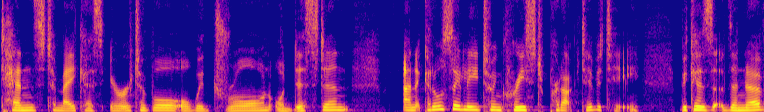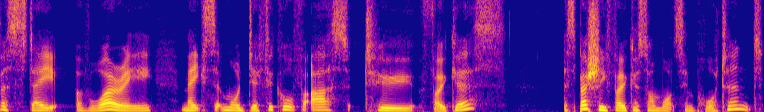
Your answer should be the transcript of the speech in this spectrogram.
tends to make us irritable or withdrawn or distant. And it can also lead to increased productivity because the nervous state of worry makes it more difficult for us to focus, especially focus on what's important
